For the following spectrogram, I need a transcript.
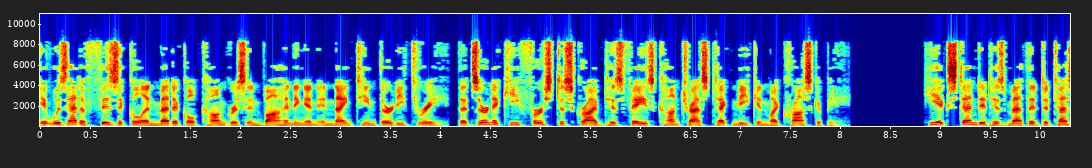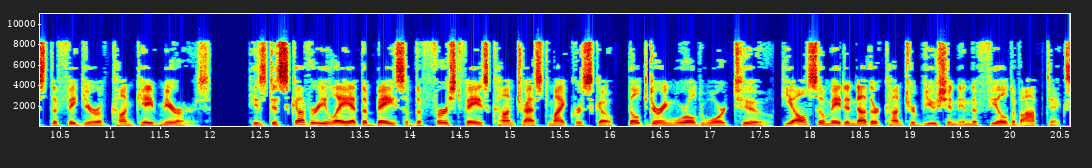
It was at a physical and medical congress in Wageningen in 1933, that Zernike first described his phase contrast technique in microscopy. He extended his method to test the figure of concave mirrors. His discovery lay at the base of the first phase contrast microscope, built during World War II. He also made another contribution in the field of optics,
